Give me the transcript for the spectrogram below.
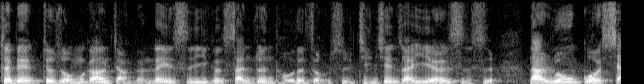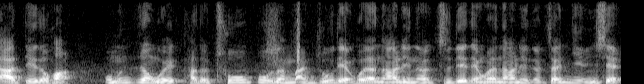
这边就是我们刚刚讲的类似一个三尊头的走势，仅限在一二四四。那如果下跌的话，我们认为它的初步的满足点会在哪里呢？止跌点会在哪里呢？在年线，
